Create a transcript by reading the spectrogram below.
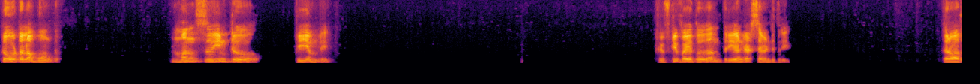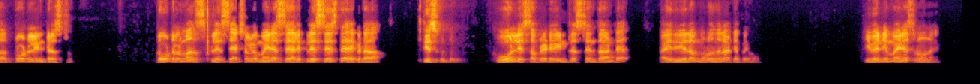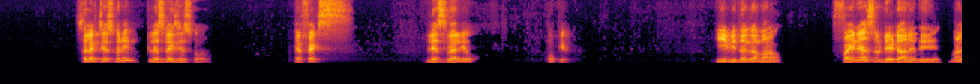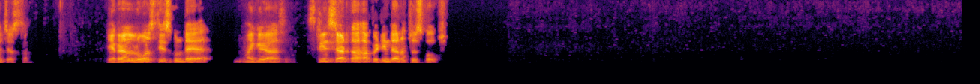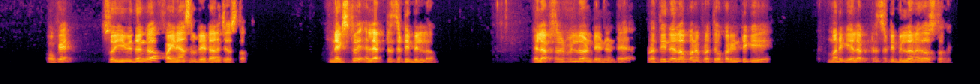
Total amount months into PMT. Fifty five thousand three hundred seventy three. తర్వాత total interest total months plus యాక్చువల్గా మైనస్ చేయాలి ప్లస్ చేస్తే ఇక్కడ తీసుకుంటుంది. ఓన్లీ సపరేట్గా ఇంట్రెస్ట్ ఎంత అంటే ఐదు వేల మూడు వందల డెబ్బై మూడు. ఇవన్నీ మైనస్లో ఉన్నాయి. సెలెక్ట్ చేసుకొని ప్లస్ లైక్ చేసుకోవాలి. ఎఫెక్ట్స్ లెస్ వాల్యూ ఓకే ఈ విధంగా మనం ఫైనాన్షియల్ డేటా అనేది మనం చేస్తాం. ఎక్కడైనా లోన్స్ తీసుకుంటే మనకి స్క్రీన్ షాట్ దాకా పెట్టింటారో చూసుకోవచ్చు. ఓకే సో ఈ విధంగా ఫైనాన్షియల్ డేటాని చేస్తాం. Next electricity bill electricity bill అంటే ఏంటంటే ప్రతి నెల మన ప్రతి ఒక్కరి ఇంటికి మనకి ఎలక్ట్రిసిటీ బిల్ అనేది వస్తుంది.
